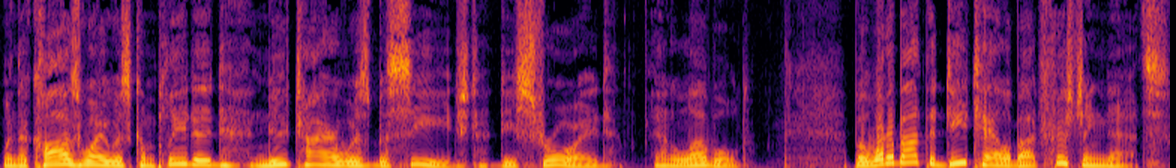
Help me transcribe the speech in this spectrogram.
When the causeway was completed, New Tyre was besieged, destroyed, and leveled. But what about the detail about fishing nets?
